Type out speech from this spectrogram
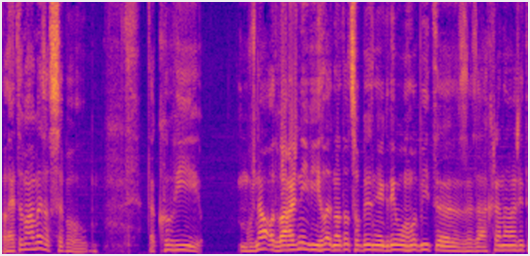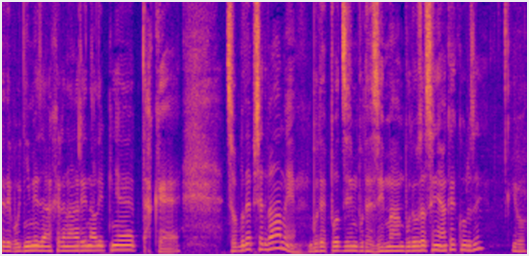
Léto máme za sebou. Takový možná odvážný výhled na to, co by někdy mohlo být eh, ze záchranáři, tedy vodními záchranáři na Lipně, také. Co bude před vámi? Bude podzim, bude zima, budou zase nějaké kurzy? Ivo?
